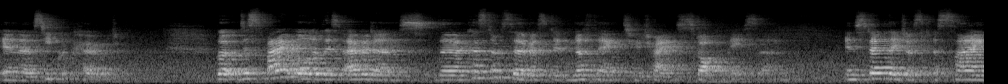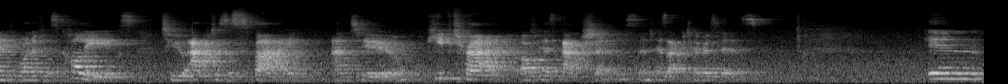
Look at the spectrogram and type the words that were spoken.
in a secret code. But despite all of this evidence, the Customs Service did nothing to try and stop Mason. Instead, they just assigned one of his colleagues to act as a spy and to keep track of his actions and his activities. In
